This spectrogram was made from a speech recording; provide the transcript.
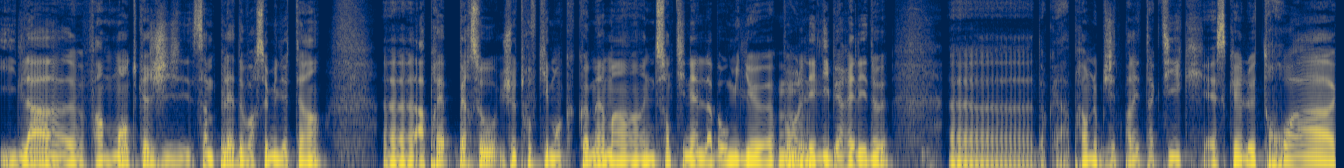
il a, euh, enfin moi en tout cas, ça me plaît de voir ce milieu de terrain. Euh, après, perso, je trouve qu'il manque quand même une sentinelle là-bas au milieu pour hmm. les libérer les deux. Euh, donc après, on est obligé de parler de tactique. Est-ce que le 3,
